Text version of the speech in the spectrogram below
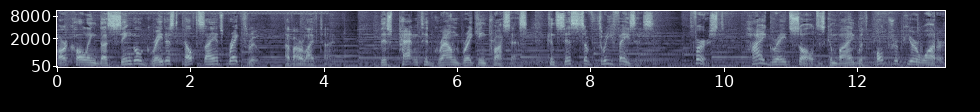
are calling the single greatest health science breakthrough of our lifetime. This patented groundbreaking process consists of three phases. First, high grade salt is combined with ultra pure water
